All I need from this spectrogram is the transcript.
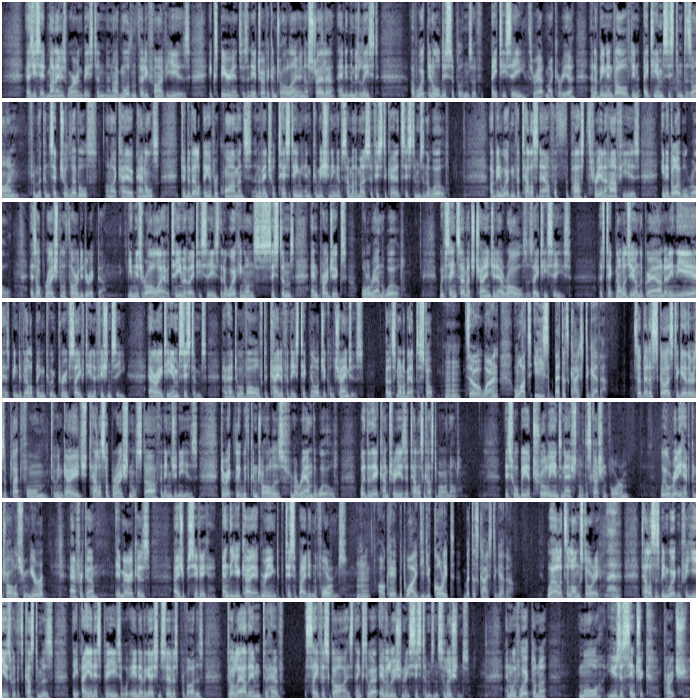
As you said, my name is Warren Beeston, and I have more than 35 years' experience as an air traffic controller in Australia and in the Middle East. I've worked in all disciplines of ATC throughout my career and have been involved in ATM system design from the conceptual levels on ICAO panels to developing of requirements and eventual testing and commissioning of some of the most sophisticated systems in the world. I've been working for Thales now for the past three and a half years in a global role as Operational Authority Director. In this role, I have a team of ATCs that are working on systems and projects all around the world. We've seen so much change in our roles as ATCs. As technology on the ground and in the air has been developing to improve safety and efficiency, our ATM systems have had to evolve to cater for these technological changes but it's not about to stop. Mm-hmm. So, Warren, what is Better Skies Together? So, Better Skies Together is a platform to engage Thales operational staff and engineers directly with controllers from around the world, whether their country is a Thales customer or not. This will be a truly international discussion forum. We already have controllers from Europe, Africa, the Americas, Asia Pacific, and the UK agreeing to participate in the forums. Mm-hmm. Okay, but why did you call it Better Skies Together? Well, it's a long story. Thales has been working for years with its customers, the ANSPs, or Air Navigation Service Providers, to allow them to have safer skies thanks to our evolutionary systems and solutions. And we've worked on a more user centric approach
